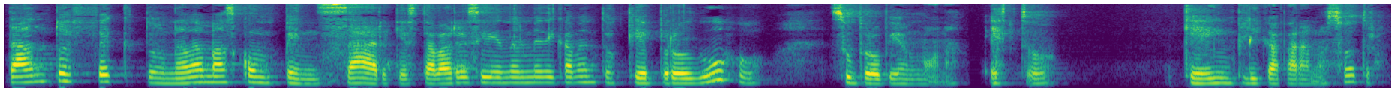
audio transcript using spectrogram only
tanto efecto nada más con pensar que estaba recibiendo el medicamento que produjo su propia hormona. ¿Esto qué implica para nosotros?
